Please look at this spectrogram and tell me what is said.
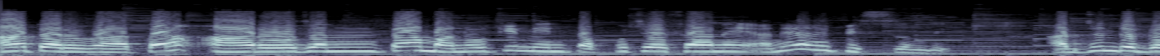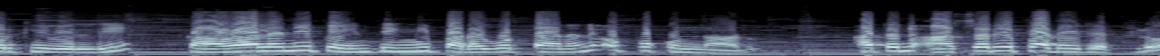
ఆ తరువాత ఆ రోజంతా మనుకి నేను తప్పు చేశానే అని అనిపిస్తుంది. అర్జున్ దగ్గరికి వెళ్ళి కావాలనే పెయింటింగ్ని పడగొట్టానని ఒప్పుకున్నాడు. అతను ఆశ్చర్యపడేటట్లు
